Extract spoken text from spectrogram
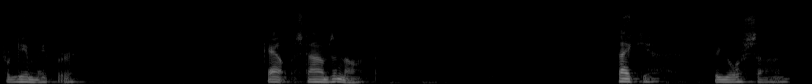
Forgive me for countless times and not. Thank you for your Son.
